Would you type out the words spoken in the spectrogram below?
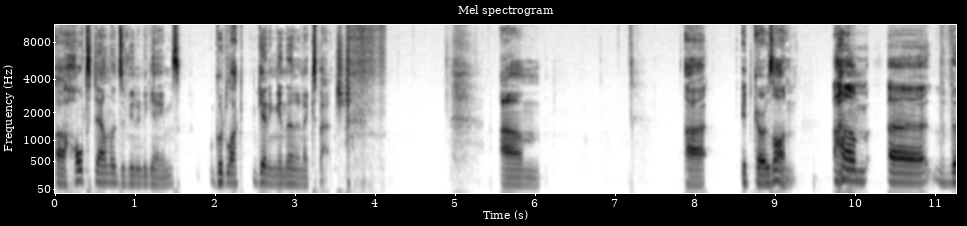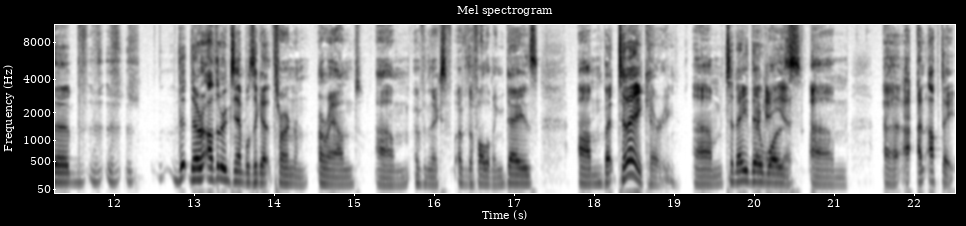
uh, halt downloads of Unity games. Good luck getting in the next batch. um, uh, it goes on. Um, uh, the, the, the there are other examples that get thrown around um, over the next over the following days. Um, but today, Kerry, um, today there Okay, was um, uh, an update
